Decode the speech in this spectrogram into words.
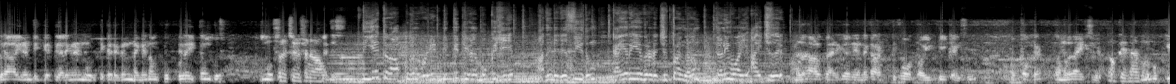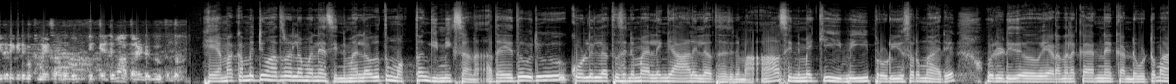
ഒരു ടിക്കറ്റ് അല്ലെങ്കിൽ നൂറ് ടിക്കറ്റ് ഉണ്ടെങ്കിൽ നമുക്ക് റേറ്റ് തിയേറ്റർ ആപ്പുകൾ വഴി ടിക്കറ്റുകൾ ബുക്ക് ചെയ്യും. അതിന്റെ രസീതും കയറിയവരുടെ ചിത്രങ്ങളും തെളിവായി അയച്ചു തരും. നമ്മൾ ആൾക്കാർക്ക് അതിന്റെ കറക്റ്റ് ഫോട്ടോ ഡീറ്റെയിൽസ് ഒക്കെ നമ്മൾ അയച്ചു ബുക്ക് ചെയ്ത ടിക്കറ്റ് ബുക്ക് ടിക്കറ്റ് മാത്രമായിട്ട് ഹേമ കമ്മിറ്റി മാത്രമല്ല മോനെ സിനിമ ലോകത്ത് മൊത്തം ഗിമിക്സ് ആണ്. അതായത് ഒരു കൊള്ളില്ലാത്ത സിനിമ അല്ലെങ്കിൽ ആളില്ലാത്ത സിനിമ. ആ സിനിമയ്ക്ക് ഈ പ്രൊഡ്യൂസർമാർ ഒരു ഇടനിലക്കാരനെ കണ്ടുമുട്ടും. ആ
